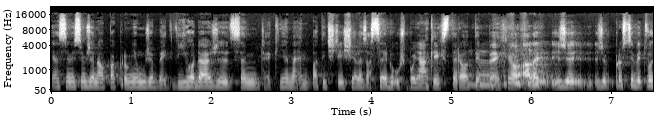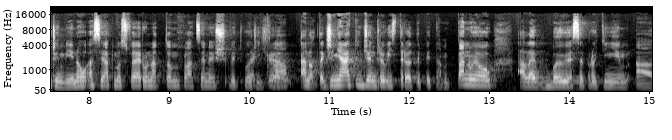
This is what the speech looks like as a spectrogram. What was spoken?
Já si myslím, že naopak pro mě může být výhoda, že jsem, řekněme, empatičtější, ale zase jdu už po nějakých stereotypech, mm-hmm. jo, ale že, že prostě vytvořím jinou asi atmosféru na tom place, než vytvoří tak, chlap. Eh, ano, takže nějaký genderový stereotypy tam panujou, ale bojuje se proti ním a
